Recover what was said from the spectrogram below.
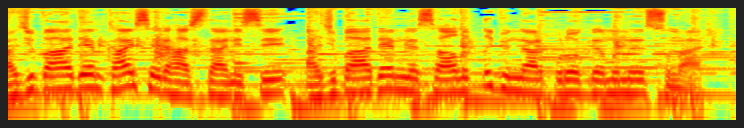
Acıbadem Kayseri Hastanesi Acıbadem'le Sağlıklı Günler programını sunar.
